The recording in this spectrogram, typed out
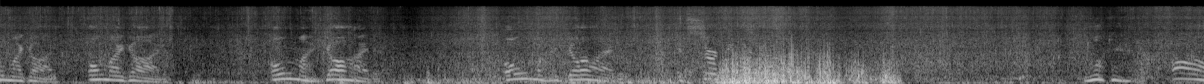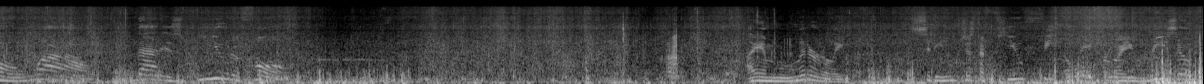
Oh my god. Oh my god. Oh my god. Oh my god. It's surfing. Look at it. Oh, wow. That is beautiful. I am literally sitting just a few feet away from a Risso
